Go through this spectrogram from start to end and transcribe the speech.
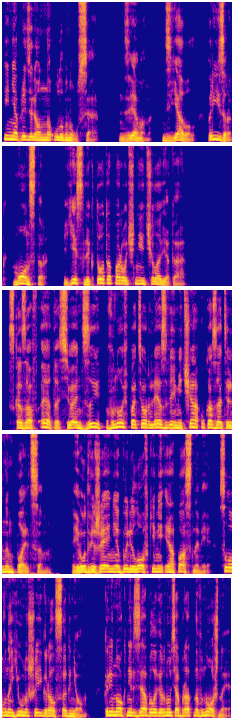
и неопределенно улыбнулся. Демон, дьявол, призрак, монстр. Есть ли кто-то порочнее человека? Сказав это, Сюаньзы вновь потер лезвие меча указательным пальцем. Его движения были ловкими и опасными, словно юноша играл с огнем. Клинок нельзя было вернуть обратно в ножны,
